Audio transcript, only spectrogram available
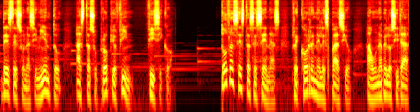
desde su nacimiento hasta su propio fin físico. Todas estas escenas recorren el espacio a una velocidad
